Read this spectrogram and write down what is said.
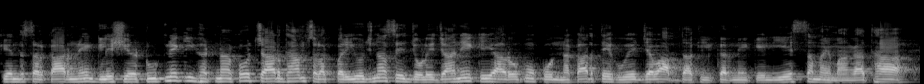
केंद्र सरकार ने ग्लेशियर टूटने की घटना को चार धाम सड़क परियोजना से जोड़े जाने के आरोपों को नकारते हुए जवाब दाखिल करने के लिए समय मांगा था।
